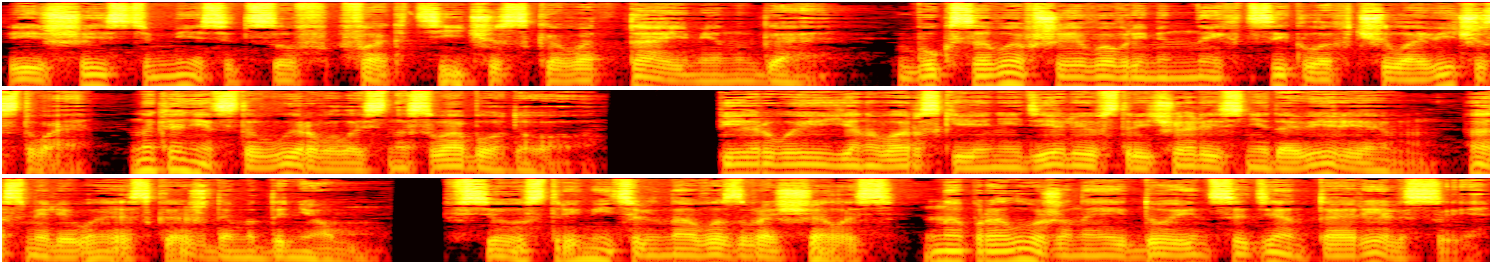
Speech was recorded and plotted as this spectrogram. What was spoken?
и 6 месяцев фактического тайминга, буксовавшее во временных циклах человечества, наконец-то вырвалось на свободу. Первые январские недели встречались с недоверием, осмелевая с каждым днем. Все стремительно возвращалось на проложенные до инцидента рельсы.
